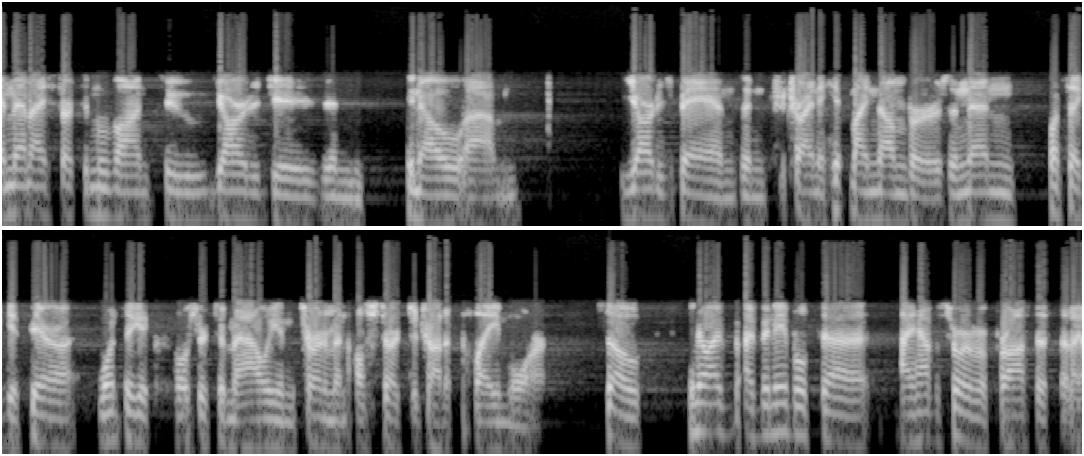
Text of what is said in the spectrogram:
And then I start to move on to yardages and, you know, um, yardage bands and trying to hit my numbers. And then once I get there, once I get closer to Maui and the tournament, I'll start to try to play more. So, you know, I've, I've been able to, I have a sort of a process that I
